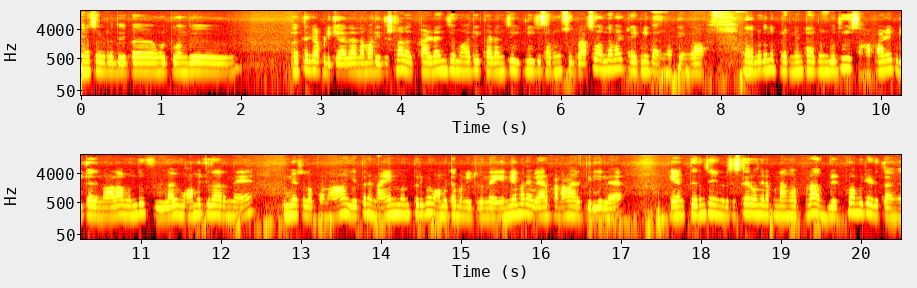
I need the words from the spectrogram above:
என்ன சொல்கிறது இப்போ உங்களுக்கு வந்து கத்திரிக்காய் பிடிக்காது அந்த மாதிரி இருந்துச்சுன்னா அதை கடைஞ்ச மாதிரி கடைஞ்சி இட்லி வச்சு சூப்பராக ஸோ அந்த மாதிரி ட்ரை பண்ணி பாருங்க ஓகேங்களா நிறைய பேருக்கு வந்து ப்ரெக்னெண்ட்டாக இருக்கும்போது சாப்பாடே பிடிக்காது. நான்லாம் வந்து ஃபுல்லாகவே வாமிட்டு தான் இருந்தேன். உண்மையாக சொல்ல போனால் எத்தனை நைன் மந்த் வரைக்கும் வாமிட்டாக பண்ணிட்டு இருந்தேன். என்னை மாதிரி யாரும் பண்ணாங்கன்னு எனக்கு தெரியல. எனக்கு தெரிஞ்ச என்னோட சிஸ்டர் வந்து என்ன பண்ணாங்க அப்படின்னா பிளட் வாமிட்டே எடுத்தாங்க.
